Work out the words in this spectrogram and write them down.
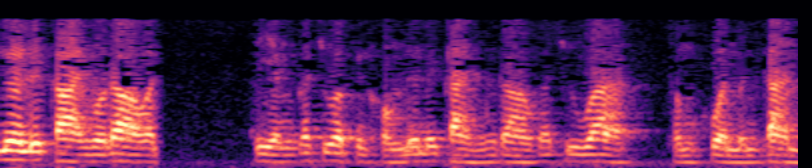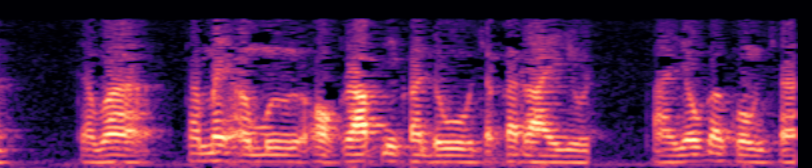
เนื่องด้วยกายของเรา เตียงก็ชื่อว่าเป็นของเนื่องด้วยกายของเราก็ชื่อว่าสมควรเหมือนกัน แต่ว่าถ้าไม่เอามือออกรับนี่ก็ดูจะกรไรอยู่ทายกก็คงจะ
